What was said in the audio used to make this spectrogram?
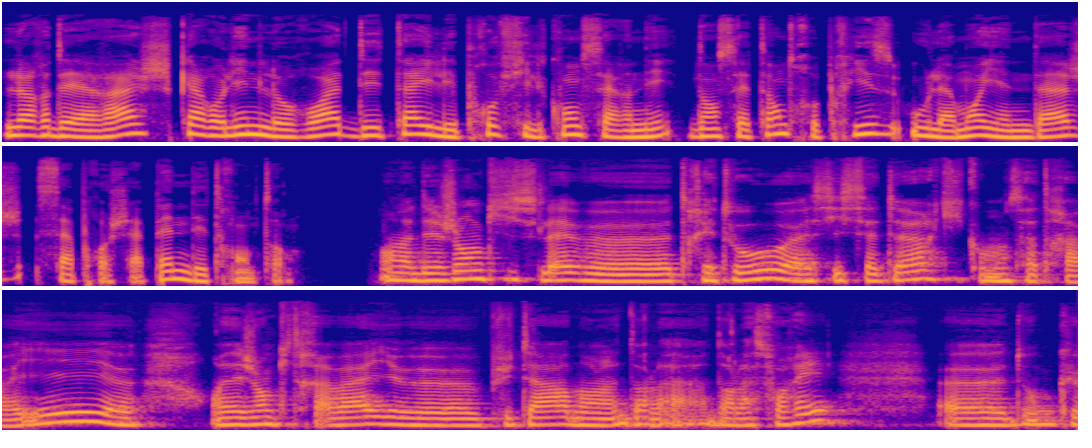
Leur DRH, Caroline Leroy, détaille les profils concernés dans cette entreprise où la moyenne d'âge s'approche à peine des 30 ans. On a des gens qui se lèvent euh, très tôt, à 6-7 heures, qui commencent à travailler. Euh, on a des gens qui travaillent euh, plus tard dans la, soirée. donc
